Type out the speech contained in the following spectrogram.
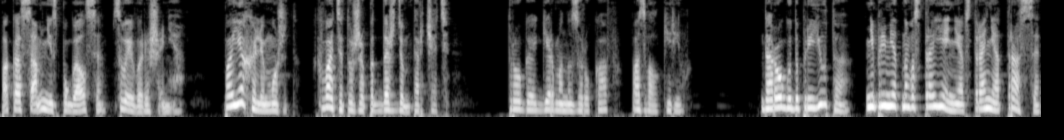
пока сам не испугался своего решения. «Поехали, может. Хватит уже под дождем торчать». Трогая Германа за рукав, позвал Кирилл. Дорогу до приюта, неприметного строения в стороне от трассы,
